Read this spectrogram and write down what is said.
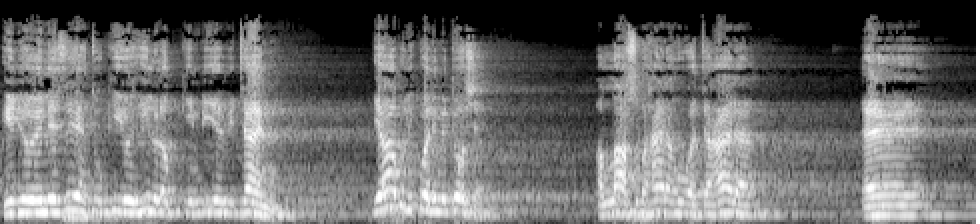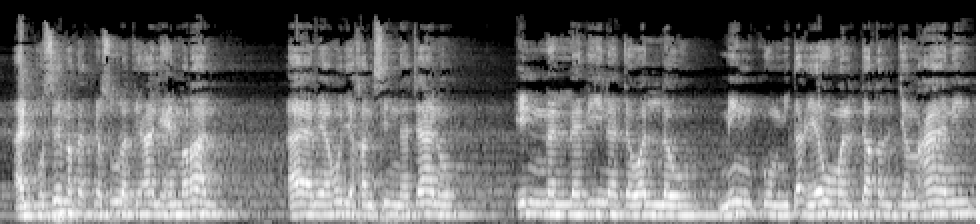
iliyoelezea tukio hilo la kukimbia vitani jawabu lilikuwa limetosha Allah subhanahu wa ta'ala eh, aliposema katika surati Ali Imran aya 155 innal ladhina tawallaw minkum yawma altaqal jam'ani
